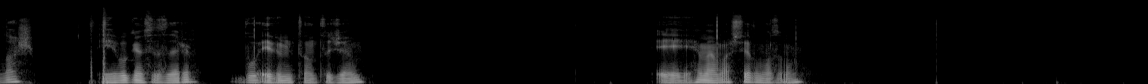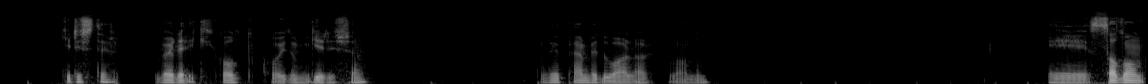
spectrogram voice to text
Merhabalar. Ee, bugün sizlere bu evimi tanıtacağım. Ee, hemen başlayalım o zaman. Girişte böyle iki koltuk koydum girişe. Ve pembe duvarlar kullandım. Ee, salon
